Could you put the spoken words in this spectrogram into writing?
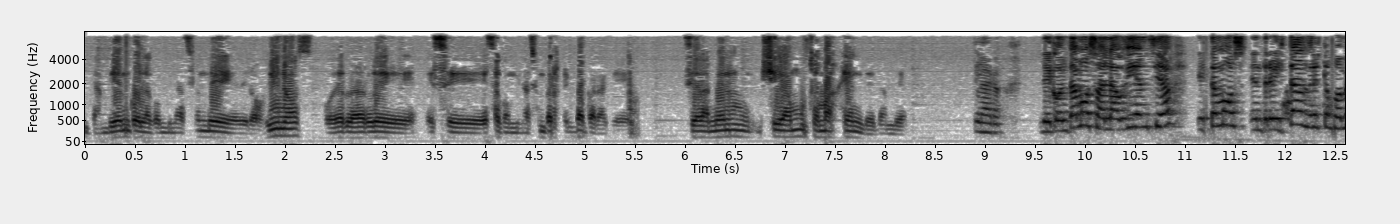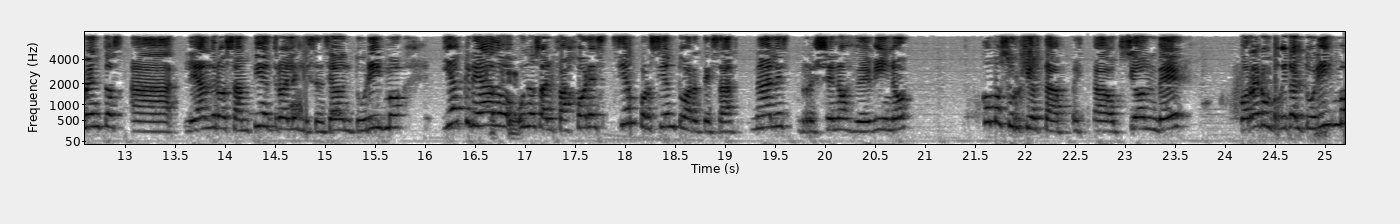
y también con la combinación de, de los vinos, poder darle ese, esa combinación perfecta para que sea también llegue a mucha más gente también. Claro. Le contamos a la audiencia que estamos entrevistando en estos momentos a Leandro San Pietro, él es licenciado en turismo y ha creado Sí. unos alfajores 100% artesanales rellenos de vino. ¿Cómo surgió esta, esta opción de correr un poquito el turismo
